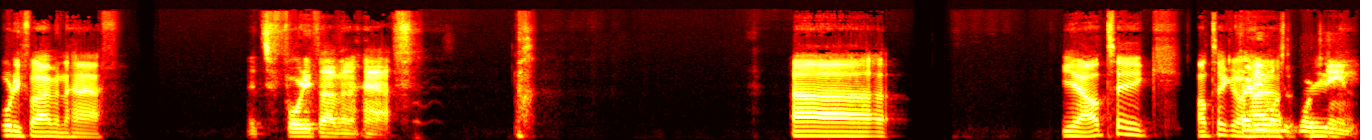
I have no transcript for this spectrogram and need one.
45 and a half. It's 45 and a half. uh yeah, I'll take I'll take 31 to 14.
